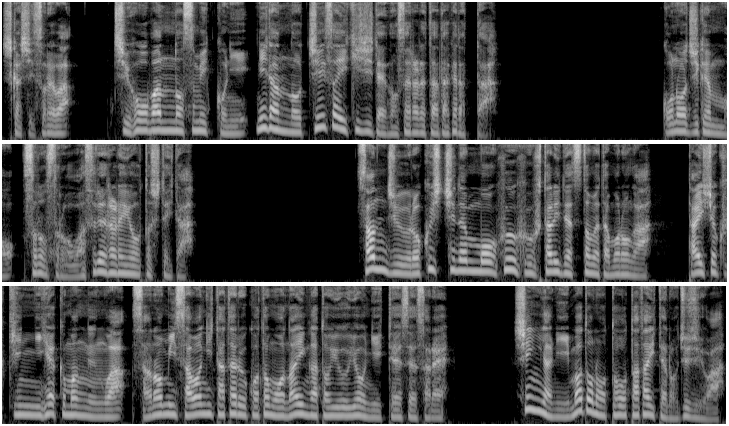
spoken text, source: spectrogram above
しかしそれは地方版の隅っこに2段の小さい記事で載せられただけだった。この事件もそろそろ忘れられようとしていた。367年も夫婦2人で勤めた者が退職金200万円は佐野見騒ぎ立てることもないがというように訂正され深夜に窓の戸を叩いての授受は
